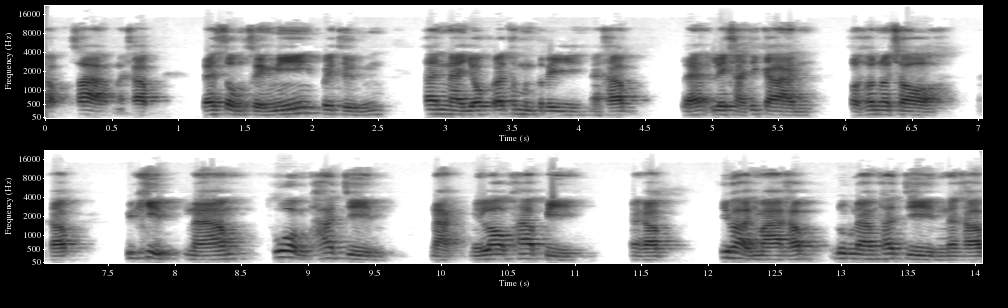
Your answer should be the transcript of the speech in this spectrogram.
รับทราบนะครับ และส่งเสียงนี้ไปถึงท่านนายกรัฐมนตรีนะครับ และเลขาธิการสทนชนะครับ วิกฤตน้ำท่วมท่าจีนหนักในรอบ 5 ปีนะครับ ที่ผ่านมาครับลุ่มน้ำท่าจีนนะครับ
